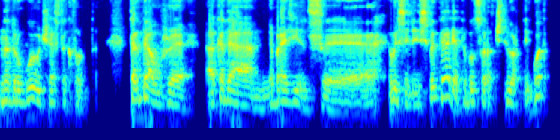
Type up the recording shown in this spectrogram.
на другой участок фронта. Тогда уже, а, когда бразильцы высадились в Италии, это был 44 год,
